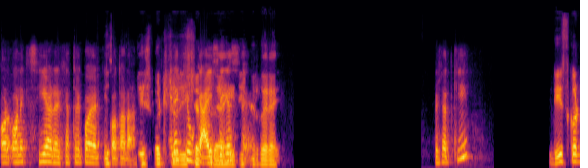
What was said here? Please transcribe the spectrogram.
অনেক সিয়ারের ক্ষেত্রে কয় আর কি কথাটা। এটা কেউ গাইছে গেছে? কি? ডিসকর্ড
